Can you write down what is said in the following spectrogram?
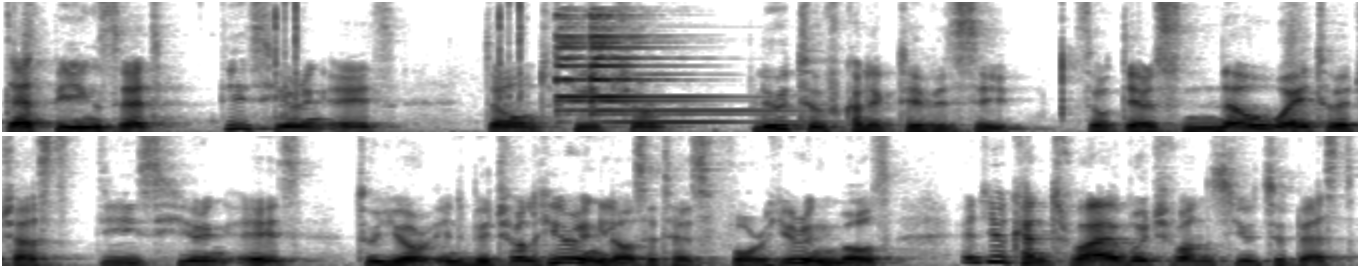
that being said, these hearing aids don't feature Bluetooth connectivity. So there's no way to adjust these hearing aids to your individual hearing loss. It has four hearing modes and you can try which one suits you best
